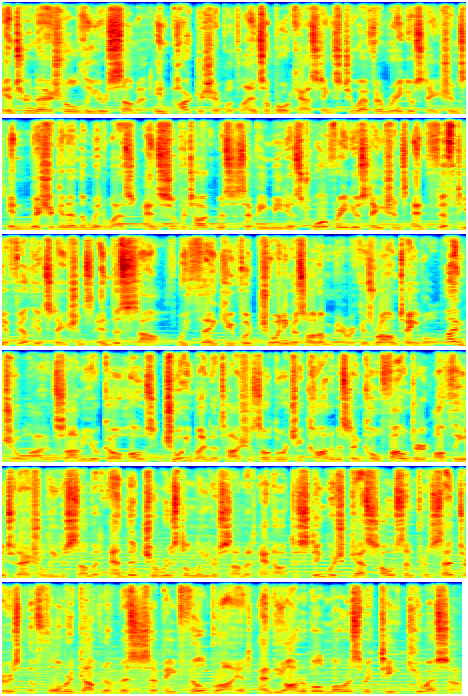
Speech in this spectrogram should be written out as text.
International Leaders Summit in partnership with Lanser Broadcasting's two FM radio stations in Michigan and the Midwest and Supertalk Mississippi Media's 12 radio stations and 50 affiliate stations in the South. We thank you for joining us on America's Roundtable. I'm Joe Samy, your co host, joined by Natasha Srdoc, economist and co founder of the International Leaders Summit and the Jerusalem Leaders Summit, and our distinguished guest hosts and presenters, the former governor of Mississippi, Phil Bryant, and the Honorable Maurice McTigue QSO.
